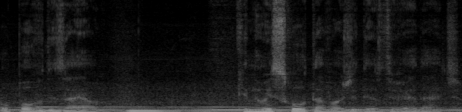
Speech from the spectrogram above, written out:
o povo de Israel, que não escuta a voz de Deus de verdade.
